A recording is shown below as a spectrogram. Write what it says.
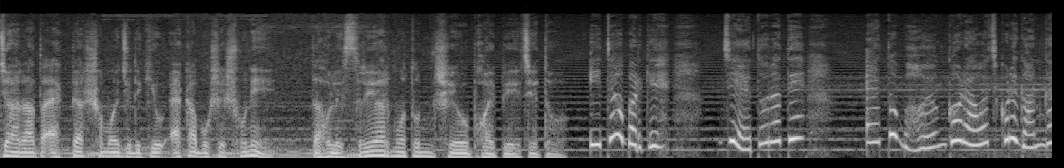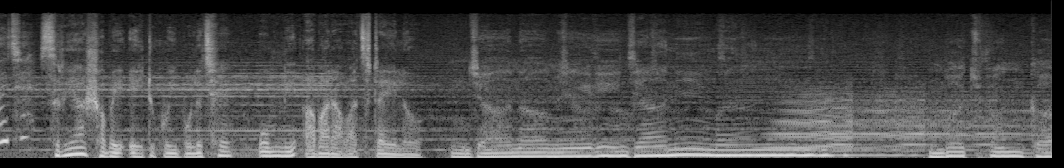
যা রাত একটার সময় যদি কেউ একা বসে শোনে তাহলে শ্রেয়ার মতন সেও ভয় পেয়ে যেত। এটা আবার কে? যে এত রাতে এত ভয়ঙ্কর আওয়াজ করে গান গাইছে? শ্রেয়া সবে এইটুকুই বলেছে অমনি আবার আওয়াজটা এলো। জানা মেরি জানে মন বচপন কা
